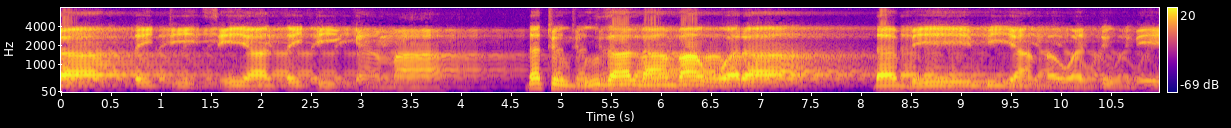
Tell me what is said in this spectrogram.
ရာဒိဋ္ဌိဇေယဒိဋ္ဌိကမ္မာ တထုပူဇာလံဘဝရာတပိပိယဘဝတုမေ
